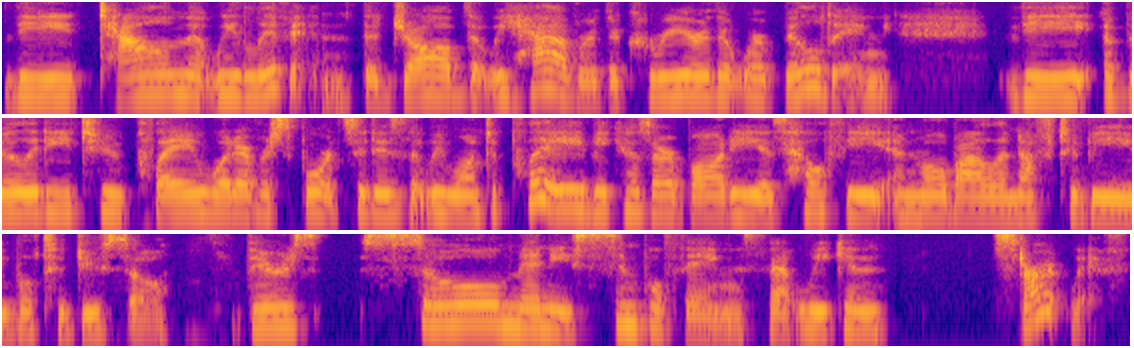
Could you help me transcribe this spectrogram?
the town that we live in, the job that we have, or the career that we're building the ability to play whatever sports it is that we want to play because our body is healthy and mobile enough to be able to do so. There's so many simple things that we can start with.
